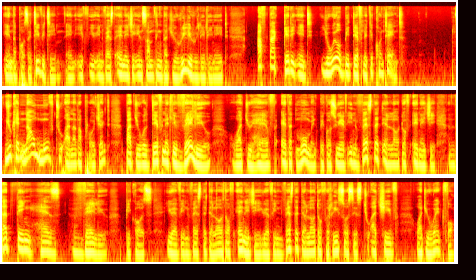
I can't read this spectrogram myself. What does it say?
in the positivity and if you invest energy in something that you really, really need, after getting it, you will be definitely content. You can now move to another project, but you will definitely value what you have at that moment because you have invested a lot of energy. That thing has value because you have invested a lot of energy, you have invested a lot of resources to achieve what you worked for.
